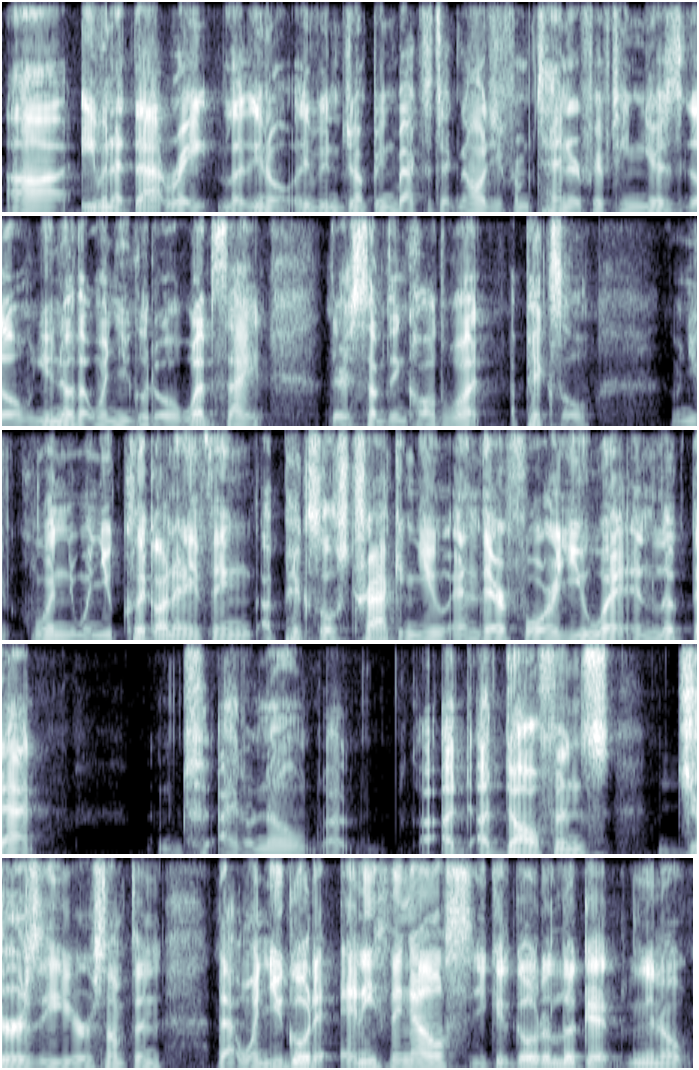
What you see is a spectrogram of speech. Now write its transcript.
Uh, even at that rate, let- you know, even jumping back to technology from 10 or 15 years ago, you know that when you go to a website, there's something called what a pixel. When you when when you click on anything, a pixel's tracking you, and therefore you went and looked at I don't know, a, a, a Dolphins jersey or something that when you go to anything else, you could go to look at, you know,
